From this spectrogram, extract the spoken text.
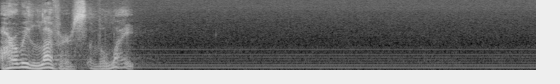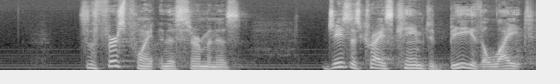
Are we lovers of the light? So, the first point in this sermon is Jesus Christ came to be the light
